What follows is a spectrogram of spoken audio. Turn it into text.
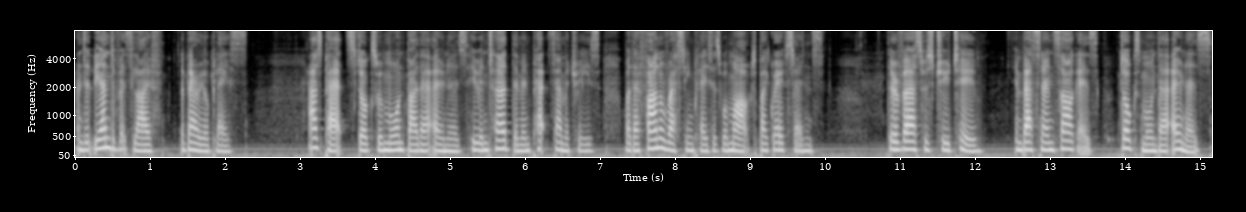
and at the end of its life, a burial place. As pets, dogs were mourned by their owners, who interred them in pet cemeteries where their final resting places were marked by gravestones. The reverse was true too. In best known sagas, dogs mourned their owners.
